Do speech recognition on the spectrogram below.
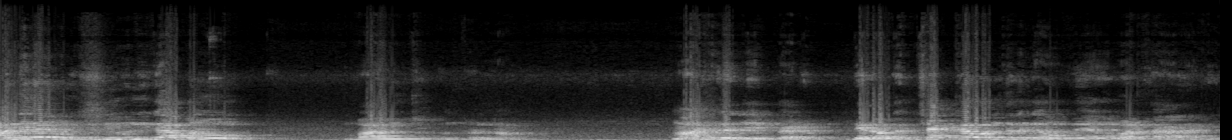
అందుకని శివునిగా మనం భావించుకుంటున్నాం. మాటగా చెప్పాడు నేను ఒక చక్కవంతునిగా ఉపయోగపడతానని.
